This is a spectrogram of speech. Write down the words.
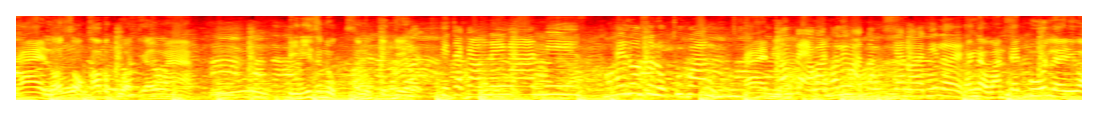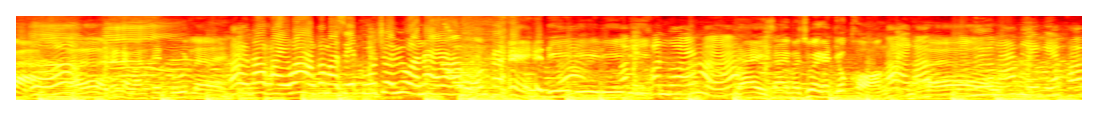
ใช่ รถส่งเข้าประกวดเยอะมาก ปีนี้สนุกสนุกจริงกิจกรรมในงานมีให้ร่วมสนุกทุกวันใช่มีตั้งแต่วันพฤหัสตั้งยันวันอาทิตย์เลยๆตั้งแต่วันเซตบูธเลยดีกว่าโอ้เออตั้งแต่วันเซตบูธเลยถ้าถ้าใครว่างก็มาเซตบูธช่วยพี่อ้วนได้นะครับผมดีดีดีมาเป็ดีนคอนวอยให้หน่อยนะใช่ใช่มาช่วยกันยกของได้ครับเอย่าลืมนะ BMF ครับ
